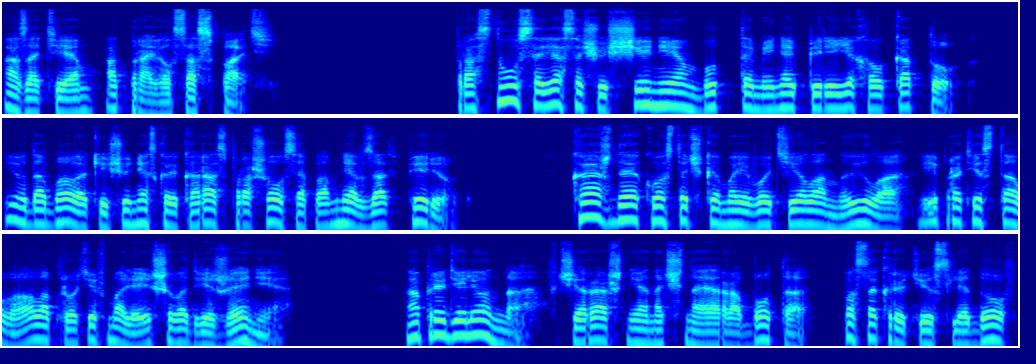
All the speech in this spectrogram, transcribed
а затем отправился спать. Проснулся я с ощущением, будто меня переехал каток, и вдобавок еще несколько раз прошелся по мне взад-вперед. Каждая косточка моего тела ныла и протестовала против малейшего движения. Определенно, вчерашняя ночная работа по сокрытию следов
